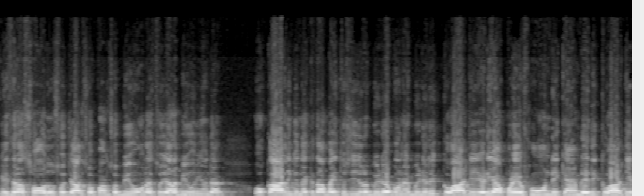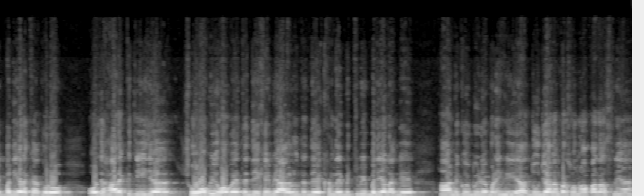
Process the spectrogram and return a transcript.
ਕਿਸੇ ਦਾ 100 200 400 500 ਵਿਊ ਆਉਂਦਾ, ਇਸ ਤੋਂ ਜ਼ਿਆਦਾ ਵਿਊ ਨਹੀਂ ਆਉਂਦਾ। ਉਹ ਕਾਰਨ ਕੀ ਹੁੰਦਾ? ਇੱਕ ਤਾਂ ਬਾਈ ਤੁਸੀਂ ਜਦੋਂ ਵੀਡੀਓ ਪਾਉਣੇ ਵੀਡੀਓ ਦੀ ਕੁਆਲਿਟੀ ਜਿਹੜੀ ਆਪਣੇ ਫੋਨ ਦੀ ਕੈਮਰੇ ਦੀ ਕੁਆਲਿਟੀ ਵਧੀਆ ਰੱਖਿਆ ਕਰੋ। ਉਹ 'ਚ ਹਰ ਇੱਕ ਚੀਜ਼ ਸ਼ੋਅ ਵੀ ਹੋਵੇ ਤੇ ਦਿਖੇ ਵੀ ਅਗਲੇ ਨੂੰ ਤੇ ਦੇਖਣ ਦੇ ਵਿੱਚ ਵੀ ਵਧੀਆ ਲੱਗੇ। ਹਾਂ ਵੀ ਕੋਈ ਵੀਡੀਓ ਬਣੀ ਹੋਈ ਆ। ਦੂਜਾ ਨੰਬਰ ਤੁਹਾਨੂੰ ਆਪਾਂ ਦੱਸਦੇ ਆ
